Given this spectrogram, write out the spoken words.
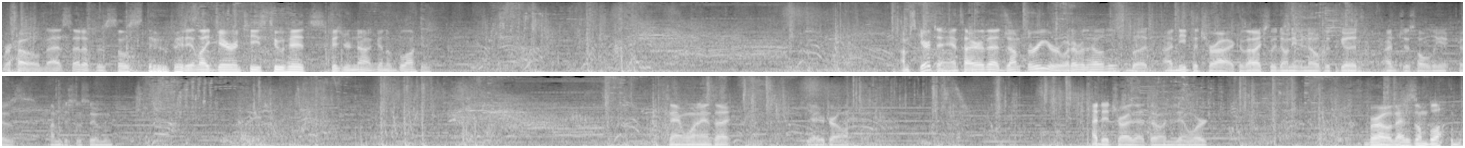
Bro, that setup is so stupid. It like guarantees two hits because you're not gonna block it. I'm scared to anti-air that jump three or whatever the hell it is, but I need to try because I actually don't even know if it's good. I'm just holding it because I'm just assuming. Stand one anti. Yeah, you're drawing. I did try that though and it didn't work. Bro, that is unblockable.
